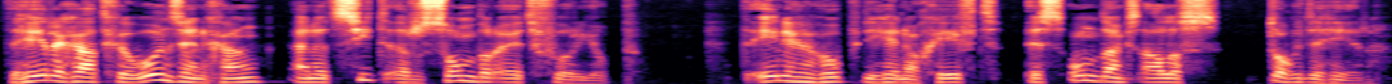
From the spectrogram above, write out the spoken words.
De Heer gaat gewoon zijn gang en het ziet er somber uit voor Job. De enige hoop die hij nog heeft, is ondanks alles toch de Heer.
